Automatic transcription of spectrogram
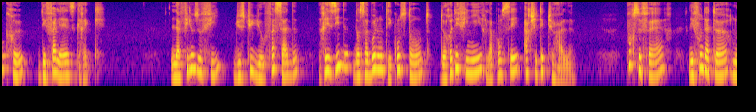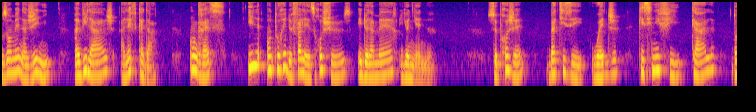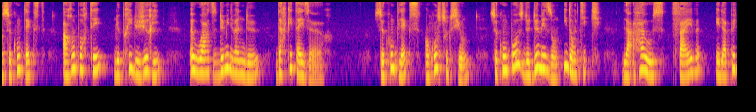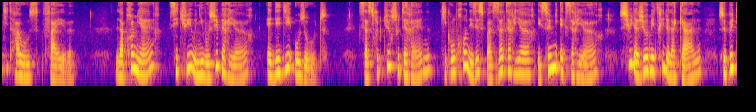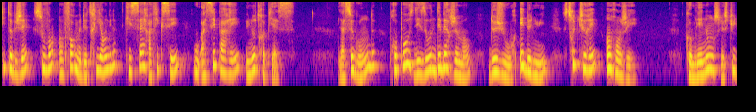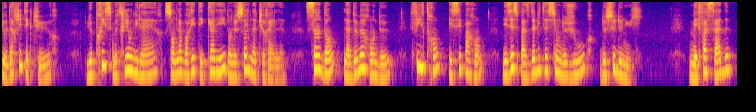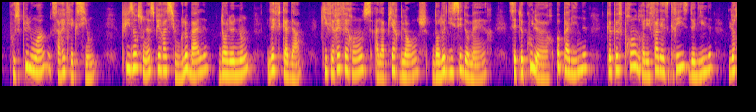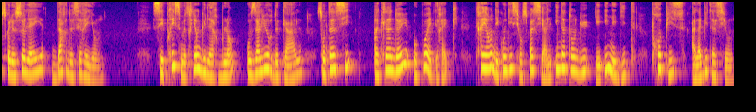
creux des falaises grecques. La philosophie du studio Façade réside dans sa volonté constante de redéfinir la pensée architecturale. Pour ce faire, les fondateurs nous emmènent à Génie, un village à Lefkada, en Grèce, île entourée de falaises rocheuses et de la mer ionienne. Ce projet, baptisé Wedge, qui signifie cale dans ce contexte, a remporté le prix du jury Awards 2022 d'Architizer. Ce complexe, en construction, se compose de deux maisons identiques, la House 5 et la Petite House 5. La première, située au niveau supérieur, est dédiée aux hôtes. Sa structure souterraine, qui comprend des espaces intérieurs et semi-extérieurs, suit la géométrie de la cale, ce petit objet souvent en forme de triangle qui sert à fixer ou à séparer une autre pièce. La seconde propose des zones d'hébergement de jour et de nuit structurées en rangées. Comme l'énonce le studio d'architecture, le prisme triangulaire semble avoir été calé dans le sol naturel, scindant la demeure en deux, filtrant et séparant les espaces d'habitation de jour de ceux de nuit. Mais Façade plus loin sa réflexion, puisant son inspiration globale dans le nom Lefkada, qui fait référence à la pierre blanche dans l'Odyssée d'Homère, cette couleur opaline que peuvent prendre les falaises grises de l'île lorsque le soleil darde ses rayons. Ces prismes triangulaires blancs aux allures de cale sont ainsi un clin d'œil au poète grec, créant des conditions spatiales inattendues et inédites propices à l'habitation.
